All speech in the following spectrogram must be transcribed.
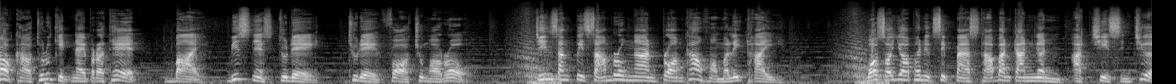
่อข่าวธุรกิจในประเทศ by Business Today Today for Tomorrow จีนสั่งปิด 3 โรงงานปลอมข้าวหอมมะลิไทย บสยผนึก 18 สถาบันการเงิน อัดฉีดสินเชื่อ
